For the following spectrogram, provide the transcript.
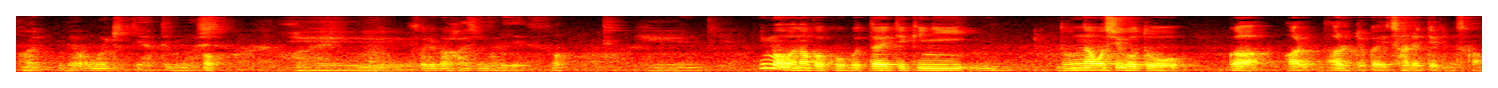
はい、で思い切ってやってみました。それが始まりです。今はなんかこう具体的にどんなお仕事があるあるというかされてるんですか？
